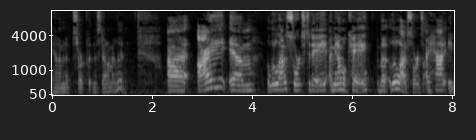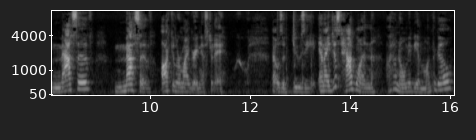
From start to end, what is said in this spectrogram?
and I'm going to start putting this down on my lid. Uh, I am a little out of sorts today. I mean, I'm okay, but a little out of sorts. I had a massive massive ocular migraine yesterday. That was a doozy. And I just had one, I don't know, maybe a month ago.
